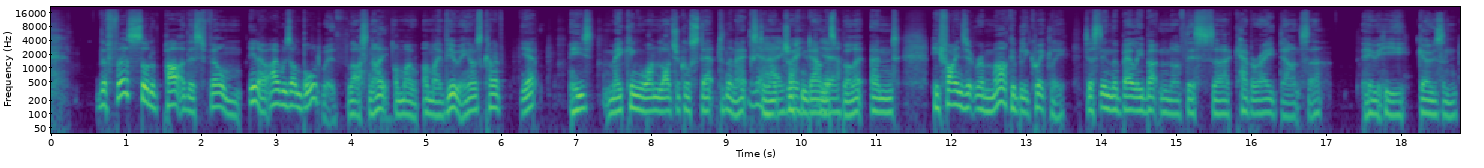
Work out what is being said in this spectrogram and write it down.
the first sort of part of this film, you know, I was on board with last night on my on my viewing. I was kind of, yep, he's making one logical step to the next, Yeah, you know, tracking down this bullet, and he finds it remarkably quickly, just in the belly button of this uh, cabaret dancer, who he goes and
